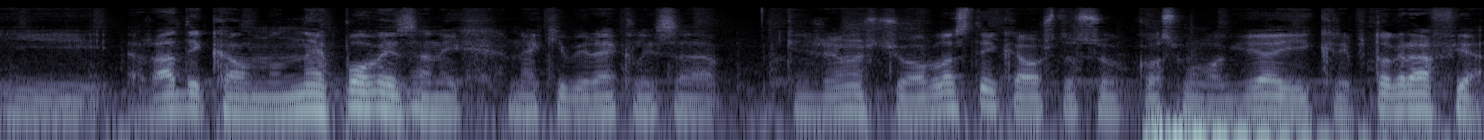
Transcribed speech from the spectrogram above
i radikalno nepovezanih, neki bi rekli sa književnošću oblasti kao što su kosmologija i kriptografija.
